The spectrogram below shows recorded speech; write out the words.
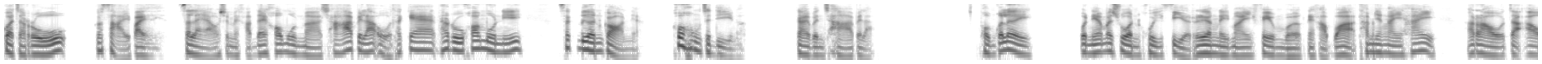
กว่าจะรู้ ก็สายไปซะแล้วใช่ไหมครับ ได้ข้อมูลมาช้าไปล้วโอ้ถ้าแก้ถ้ารู้ข้อมูลนี้สักเดือนก่อนเนี่ยก็คงจะดีเนาะกลายเป็นช้าไปละ ผมก็เลยวันนี้มาชวนคุย 4 เรื่องใน My Framework นะครับ ว่าทำยังไงให้เราจะเอา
